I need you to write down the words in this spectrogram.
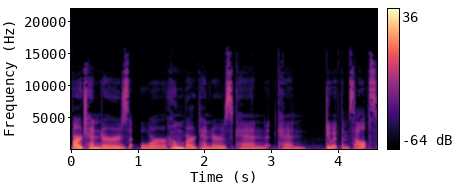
bartenders or home bartenders can can do it themselves.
